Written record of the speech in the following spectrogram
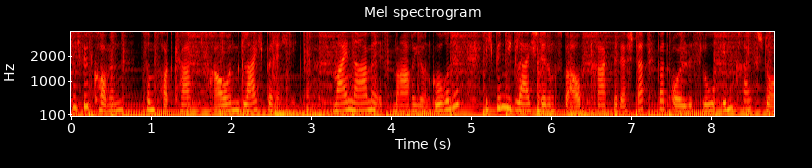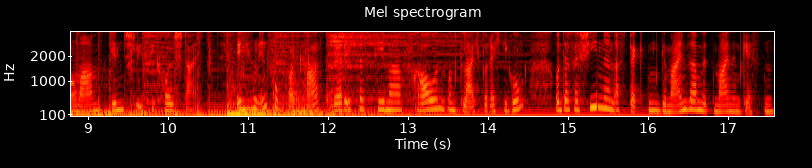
Herzlich willkommen zum Podcast Frauen gleichberechtigt. Mein Name ist Marion Gurlitt. Ich bin die Gleichstellungsbeauftragte der Stadt Bad Oldesloe im Kreis Stormarn in Schleswig-Holstein. In diesem Infopodcast werde ich das Thema Frauen und Gleichberechtigung unter verschiedenen Aspekten gemeinsam mit meinen Gästen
